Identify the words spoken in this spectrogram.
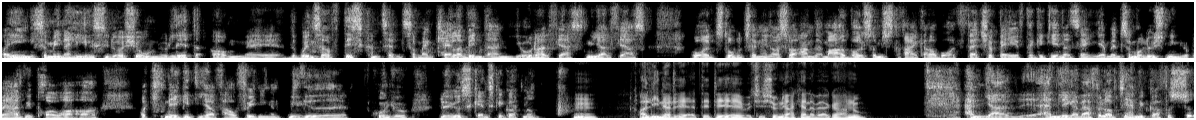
Og egentlig så minder hele situationen jo lidt om øh, The Winter of Discontent, som man kalder vinteren i 78-79, hvor Storbritannien også var ramt af meget voldsomme strækker, og hvor Thatcher bagefter gik ind og sagde, jamen så må løsningen jo være, at vi prøver at, at knække de her fagforeninger, hvilket uh, hun jo lykkedes ganske godt med. Hmm. Og ligner det, at det er det, Rishi Sunak kan er ved at gøre nu? Han, ja, han ligger i hvert fald op til, at han vil gøre forsøg.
